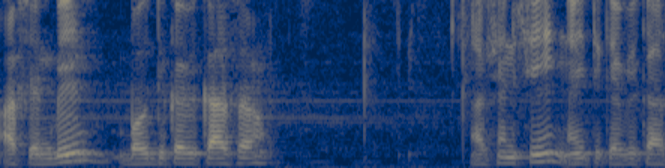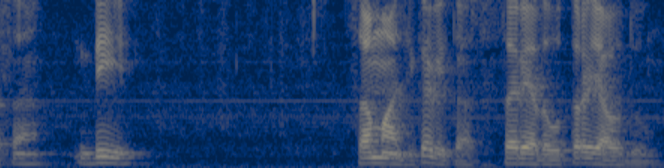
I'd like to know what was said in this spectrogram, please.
ಆಪ್ಷನ್ ಬಿ, ಬೌದ್ಧಿಕ ವಿಕಾಸ. ಆಪ್ಷನ್ ಸಿ, ನೈತಿಕ ವಿಕಾಸ. ಡಿ, ಸಾಮಾಜಿಕ ವಿಕಾಸ. ಸರಿಯಾದ ಉತ್ತರ ಯಾವುದು?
